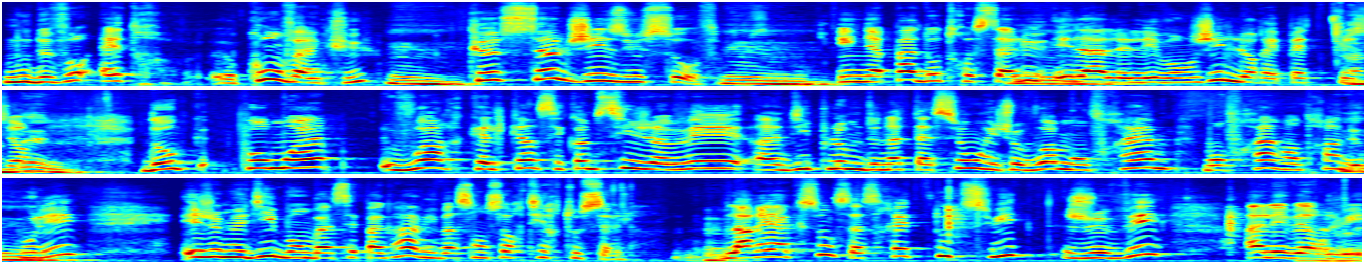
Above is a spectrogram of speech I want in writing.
nous devons être euh, convaincus hmm. que seul Jésus sauve. Hmm. Il n'y a pas d'autre salut. Et là, hmm. l'Évangile le répète plusieurs. Donc, pour moi, voir quelqu'un, c'est comme si j'avais un diplôme de natation et je vois mon frère, mon frère en train de couler, et je me dis bon bah c'est pas grave, il va s'en sortir tout seul. La réaction, ça serait tout de suite, je vais aller vers lui.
